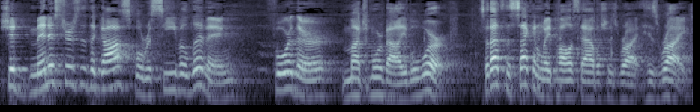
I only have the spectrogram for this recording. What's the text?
should ministers of the gospel receive a living for their much more valuable work? So that's the second way Paul establishes his right.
